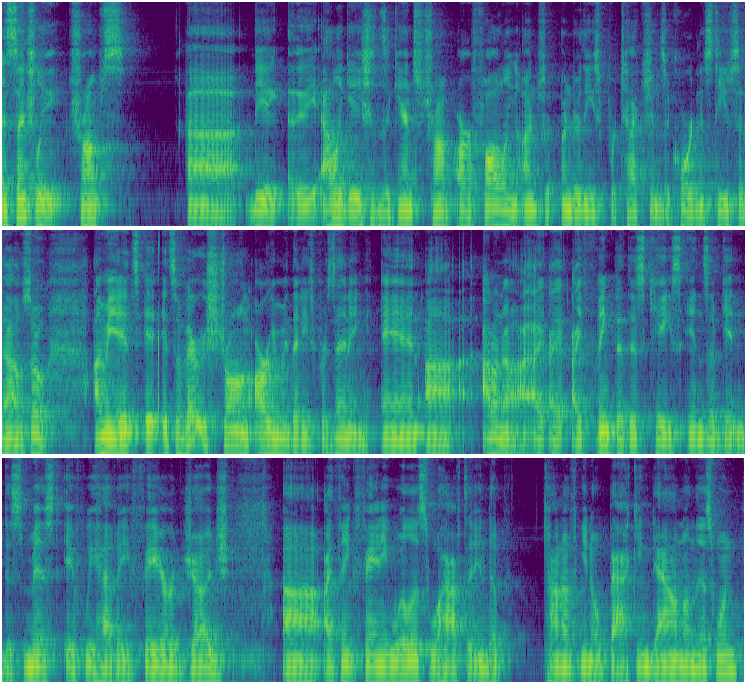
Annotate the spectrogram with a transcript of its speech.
essentially, Trump's uh, the the allegations against Trump are falling under under these protections, according to Steve Sadow. So, I mean, it's it, it's a very strong argument that he's presenting, and uh, I don't know. I, I I think that this case ends up getting dismissed if we have a fair judge. Uh, I think Fani Willis will have to end up kind of you know backing down on this one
